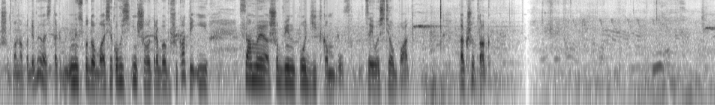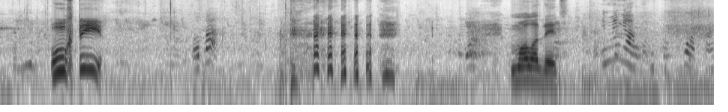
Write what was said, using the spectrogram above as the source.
щоб вона подивилась. Так не сподобалось. Якогось іншого треба шукати, і саме щоб він по діткам був, цей остеопат. Так що так. Ух ти! Опа! Молодець. И меня фоткай.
